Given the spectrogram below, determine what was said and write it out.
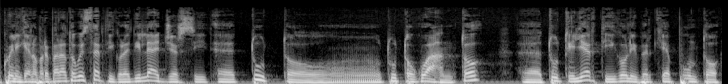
quelli che hanno preparato quest'articolo è di leggersi eh, tutto, tutto quanto eh, tutti gli articoli perché appunto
